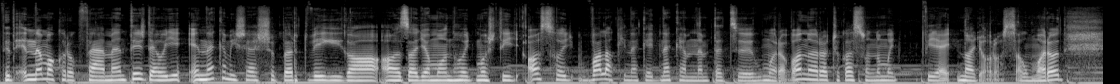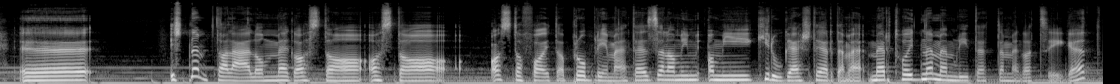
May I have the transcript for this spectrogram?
Tehát én nem akarok felmentést, de hogy én nekem is elsöpört végig a, az agyamon, hogy most így az, hogy valakinek egy nekem nem tetsző humora van, arra csak azt mondom, hogy figyelj, nagyon rossz a humorod. És nem találom meg azt a, azt a, azt a fajta problémát ezzel, ami, ami kirúgást érdemel, mert hogy nem említette meg a céget,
